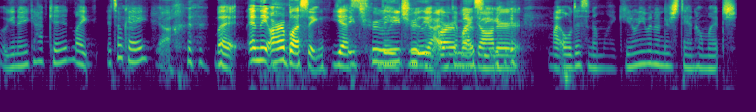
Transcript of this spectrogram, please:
oh, you know, you can have kid, like it's okay. yeah. But and they are a blessing. Yes, they truly truly I are look a at my daughter, my oldest, and I'm like, you don't even understand how much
